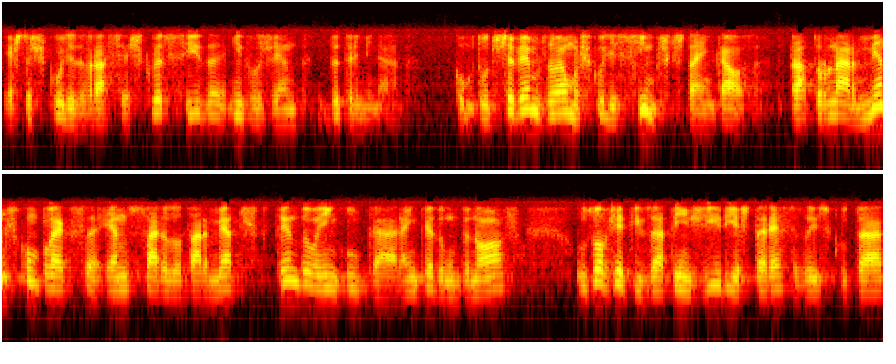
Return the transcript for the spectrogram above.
Esta escolha deverá ser esclarecida, inteligente, determinada. Como todos sabemos, não é uma escolha simples que está em causa. Para a tornar menos complexa, é necessário adotar métodos que tendam a inculcar em cada um de nós os objetivos a atingir e as tarefas a executar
